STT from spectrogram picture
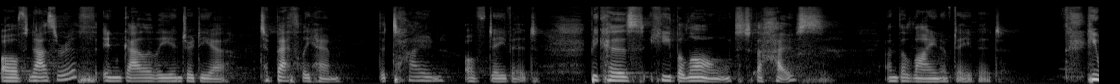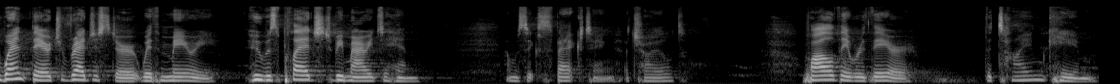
of Nazareth in Galilee and Judea to Bethlehem, the town of David, because he belonged to the house and the line of David. He went there to register with Mary, who was pledged to be married to him and was expecting a child. While they were there, the time came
